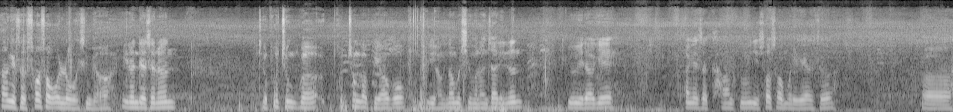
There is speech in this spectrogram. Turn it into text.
땅에서 솟아 올라오고 있으며 이런 데서는 저 포천과 포천과 비하고 이 향나무 심은한 자리는 유일하게 땅에서 강한 기운이 솟아오므로 해서 어,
